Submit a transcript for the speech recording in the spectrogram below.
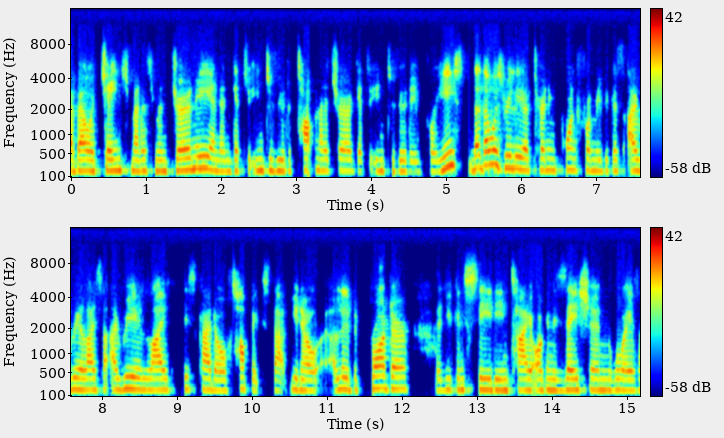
about a change management journey and then get to interview the top manager, get to interview the employees. That, that was really a turning point for me because I realized that I really like this kind of topics that, you know, a little bit broader, that you can see the entire organization where it's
